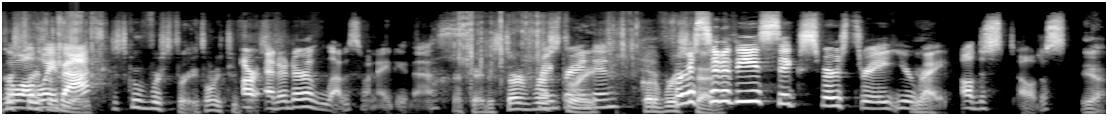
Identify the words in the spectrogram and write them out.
Go all the way back? Just go verse three. It's only two. Our verses. editor loves when I do this. Okay. Just start verse Right, three. Brandon? Go to verse First 10. Timothy six verse three. You're Yeah. right. I'll just, I'll just. Yeah.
